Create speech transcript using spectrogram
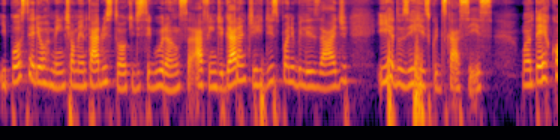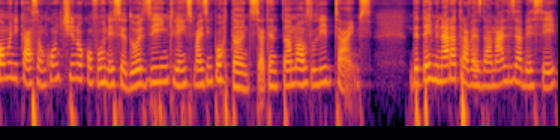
e posteriormente aumentar o estoque de segurança a fim de garantir disponibilidade e reduzir risco de escassez, manter comunicação contínua com fornecedores e em clientes mais importantes, se atentando aos lead times, determinar através da análise ABC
